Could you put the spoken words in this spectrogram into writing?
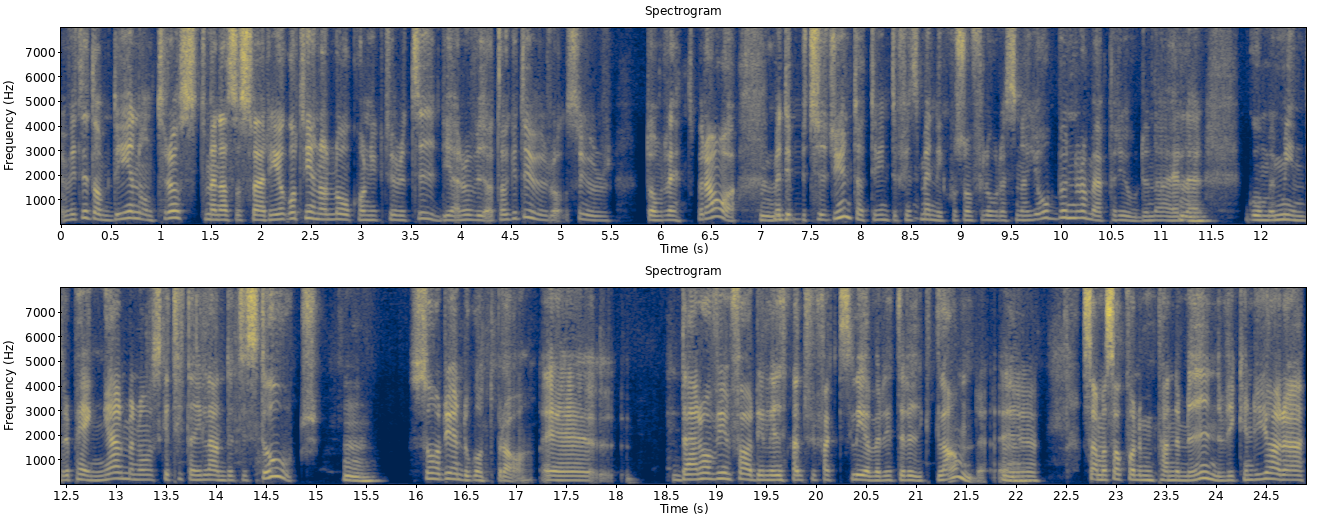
jag vet inte om det är någon tröst, men alltså, Sverige har gått igenom lågkonjunkturer tidigare och vi har tagit ur oss ur dem rätt bra. Mm. Men det betyder ju inte att det inte finns människor som förlorar sina jobb under de här perioderna eller mm. går med mindre pengar. Men om vi ska titta i landet i stort mm. så har det ändå gått bra. Eh, där har vi en fördel i att vi faktiskt lever i ett rikt land. Mm. Eh, samma sak var det med pandemin. Vi kunde göra,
